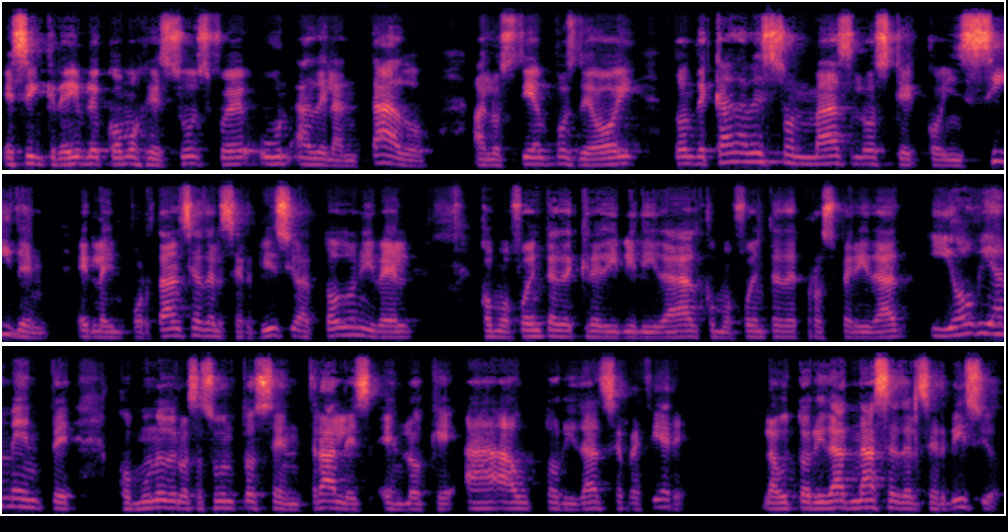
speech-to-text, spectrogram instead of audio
Es increíble cómo Jesús fue un adelantado a los tiempos de hoy, donde cada vez son más los que coinciden en la importancia del servicio a todo nivel como fuente de credibilidad, como fuente de prosperidad y obviamente como uno de los asuntos centrales en lo que a autoridad se refiere. La autoridad nace del servicio,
